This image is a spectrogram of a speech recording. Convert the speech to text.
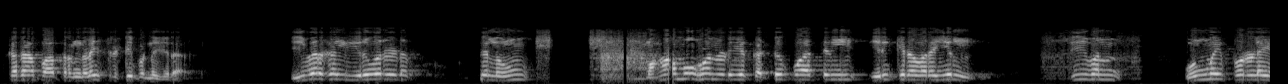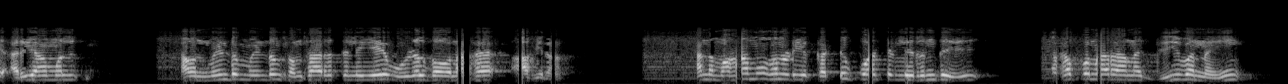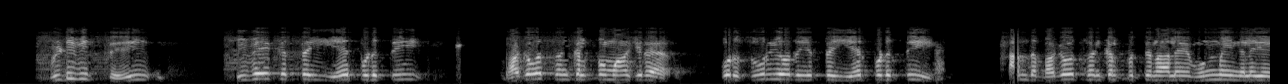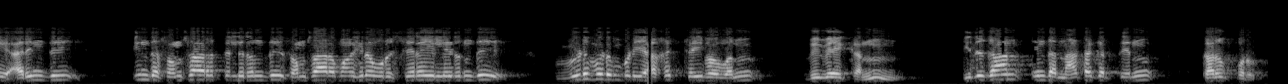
கதாபாத்திரங்களை சிருஷ்டி பண்ணுகிறார். இவர்கள் இருவரிடத்திலும் மகாமோகனுடைய கட்டுப்பாட்டில் இருக்கிற வரையில் ஜீவன் உண்மை பொருளை அறியாமல் அவன் மீண்டும் மீண்டும் சம்சாரத்திலேயே உழல்பவனாக ஆகிறான். அந்த மகாமோகனுடைய கட்டுப்பாட்டிலிருந்து தகப்பனரான ஜீவனை விடுவித்து விவேகத்தை ஏற்படுத்தி பகவத் சங்கல்பமாகிற ஒரு சூரியோதயத்தை ஏற்படுத்தி அந்த பகவத் சங்கல்பத்தினாலே உண்மை நிலையை அறிந்து இந்த சம்சாரத்திலிருந்து சம்சாரமாகிற ஒரு சிறையிலிருந்து விடுபடும்படியாக செய்பவன் விவேகன். இதுதான் இந்த நாடகத்தின் கருப்பொருள்.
